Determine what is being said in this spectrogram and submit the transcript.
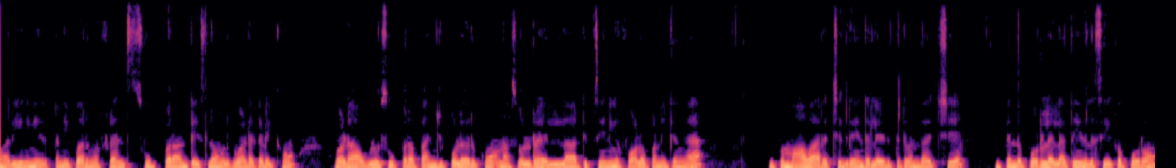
மாதிரியே நீங்கள் பண்ணி பாருங்கள் ஃப்ரெண்ட்ஸ் சூப்பரான டேஸ்ட்டில் உங்களுக்கு வடை கிடைக்கும். வடை அவ்வளோ சூப்பராக பஞ்சு போல் இருக்கும். நான் சொல்கிற எல்லா டிப்ஸையும் நீங்கள் ஃபாலோ பண்ணிக்கோங்க. இப்போ மாவை அரைச்சி கிரைண்டரில் எடுத்துகிட்டு வந்தாச்சு. இப்போ இந்த பொருள் எல்லாத்தையும் இதில் சேர்க்க போகிறோம்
